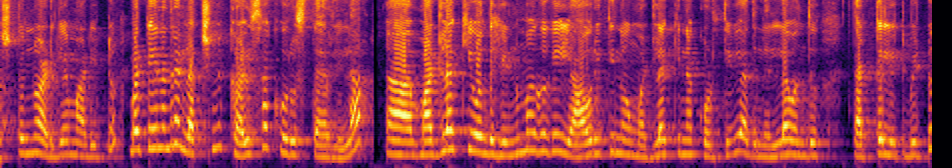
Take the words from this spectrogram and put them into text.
ಅಷ್ಟನ್ನು ಅಡ್ಗೆ ಮಾಡಿಟ್ಟು ಬಟ್ ಏನಂದ್ರೆ ಲಕ್ಷ್ಮಿ ಕಳ್ಸ ಕೂರಿಸ್ತಾ ಇರ್ಲಿಲ್ಲ. ಮಡ್ಲಕ್ಕಿ ಒಂದು ಹೆಣ್ಮಗುಗೆ ಯಾವ ರೀತಿ ನಾವು ಮಡ್ಲಕ್ಕಿನ ಕೊಡ್ತೀವಿ ಅದನ್ನೆಲ್ಲ ಒಂದು ತಟ್ಟೆಲಿ ಇಟ್ಬಿಟ್ಟು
